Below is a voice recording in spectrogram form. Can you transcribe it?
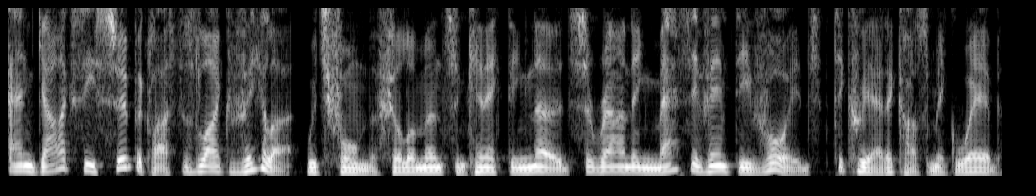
and galaxy superclusters like Vela, which form the filaments and connecting nodes surrounding massive empty voids to create a cosmic web.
